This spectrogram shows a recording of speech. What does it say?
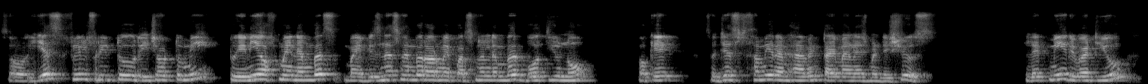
So yes, feel free to reach out to me to any of my numbers, my business number or my personal number, both you know. Okay. So just Sameer, I'm having time management issues. Let me revert you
